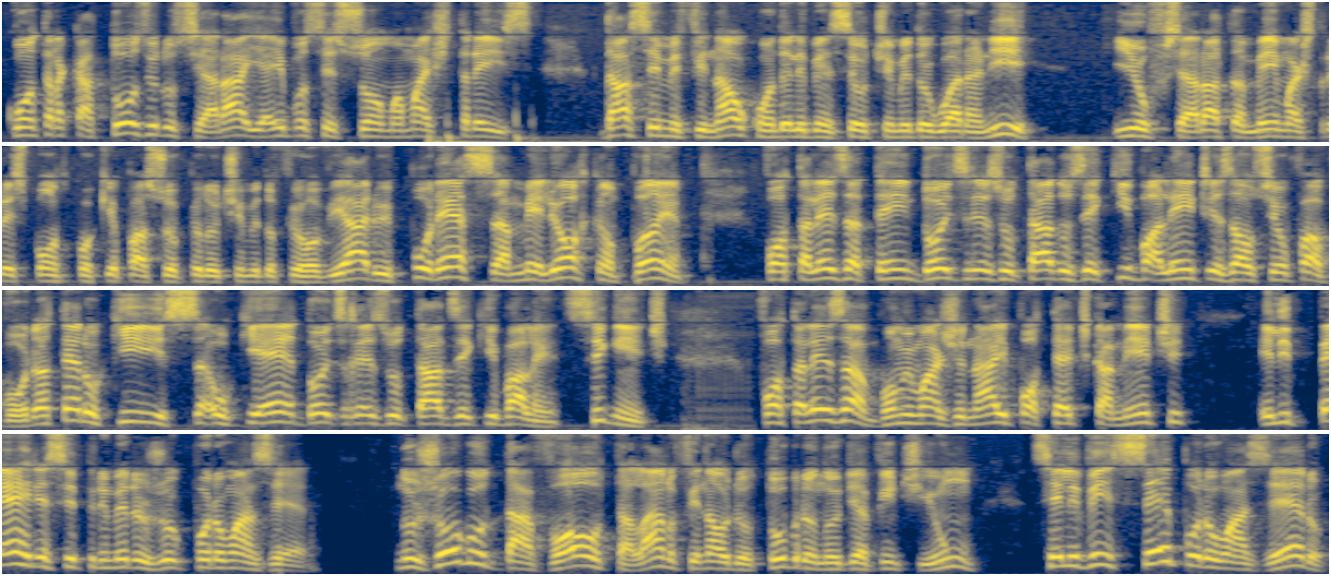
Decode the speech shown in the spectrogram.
contra 14 do Ceará, e aí você soma mais três da semifinal, quando ele venceu o time do Guarani, e o Ceará também mais três pontos porque passou pelo time do Ferroviário, e por essa melhor campanha, Fortaleza tem dois resultados equivalentes ao seu favor. Até o que, o que é dois resultados equivalentes? Seguinte, Fortaleza, vamos imaginar hipoteticamente, ele perde esse primeiro jogo por 1 a 0 No jogo da volta, lá no final de outubro, no dia 21, se ele vencer por 1 a 0 o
